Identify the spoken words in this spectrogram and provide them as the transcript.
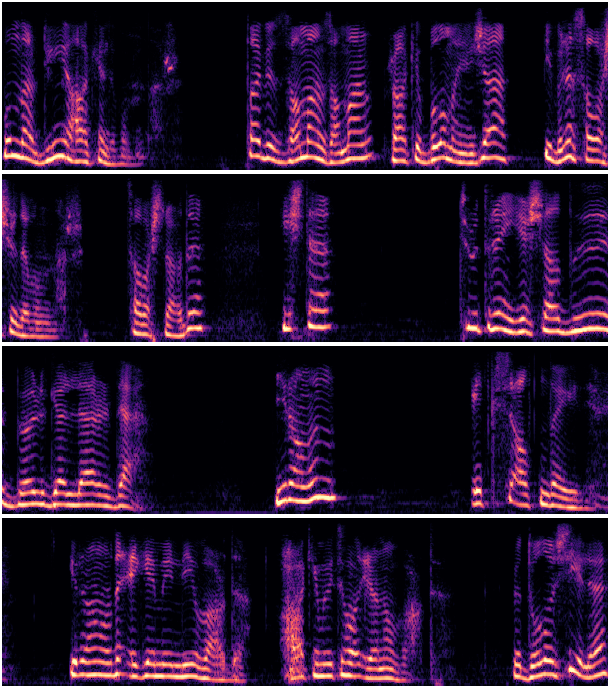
Bunlar dünya hakimdi bunlar. Tabi zaman zaman rakip bulamayınca birbirine savaşırdı bunlar. Savaşlardı. İşte Türklerin yaşadığı bölgelerde İran'ın etkisi altındaydı. İran'ın orada egemenliği vardı. Hakimiyeti var İran'ın vardı. Ve dolayısıyla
